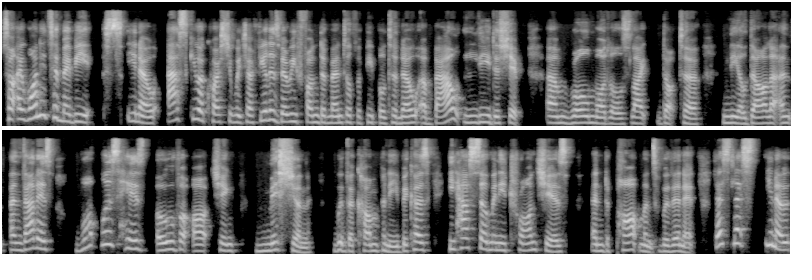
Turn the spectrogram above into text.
So I wanted to maybe, you know, ask you a question which I feel is very fundamental for people to know about leadership um, role models like Dr. Neil Dhalla, and and that is what was his overarching mission with the company because he has so many tranches and departments within it. Let's let's you know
